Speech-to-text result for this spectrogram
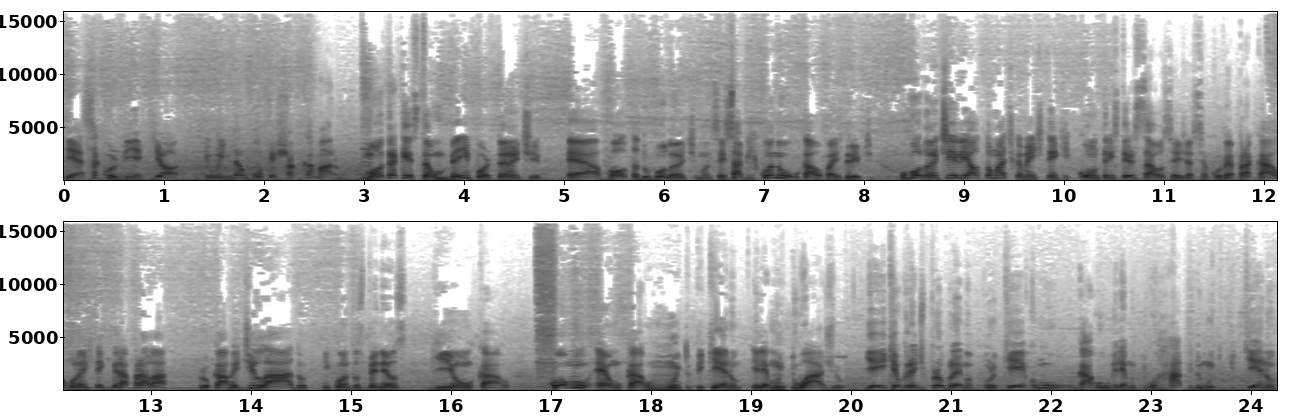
que essa curvinha aqui, ó, eu ainda vou fechar com o Camaro. Mano. Uma outra questão bem importante é a volta do volante, mano. Vocês sabem que quando o carro faz drift, o volante ele automaticamente tem que contra-esterçar, ou seja, se a curva é pra cá, o volante tem que virar pra lá para o carro ir de lado enquanto os pneus guiam o carro. Como é um carro muito pequeno, ele é muito ágil. E aí que é o grande problema, porque como o carro ele é muito rápido, muito pequeno,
